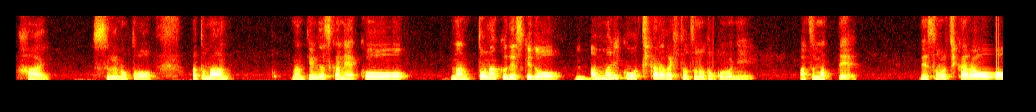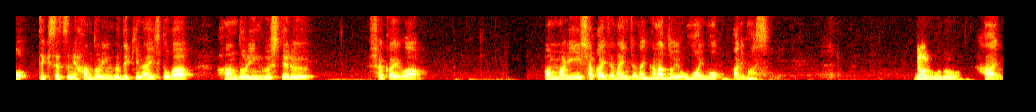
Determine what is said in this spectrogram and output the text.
はい、するのと、あとまあ、なんていうんですかね、こう、なんとなくですけど、うんあんまりこう力が一つのところに集まって、で、その力を適切にハンドリングできない人がハンドリングしてる社会は、あんまりいい社会じゃないんじゃないかなという思いもあります。なるほど。はい。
